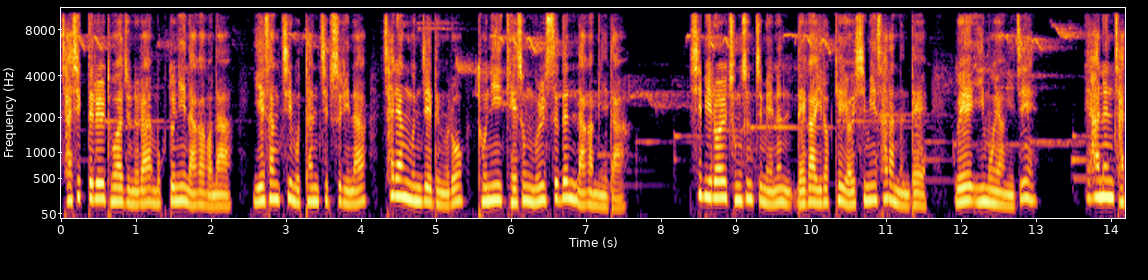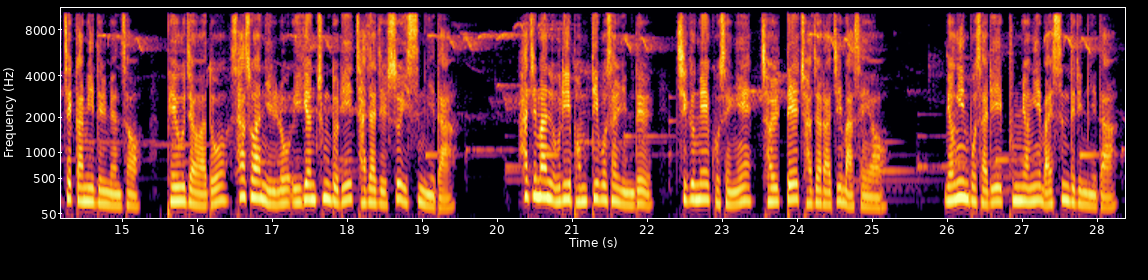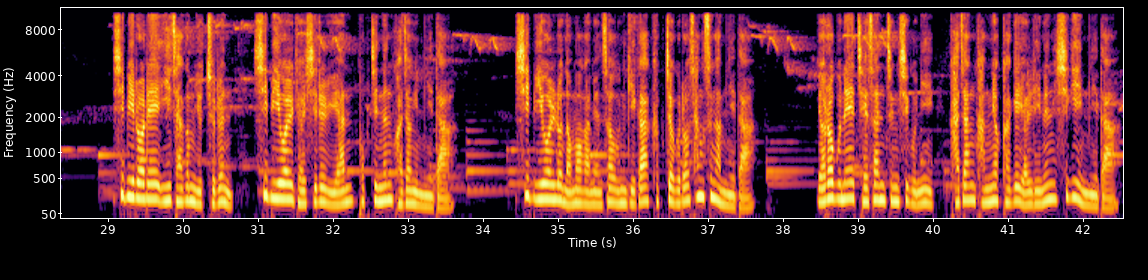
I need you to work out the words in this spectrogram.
자식들을 도와주느라 목돈이 나가거나 예상치 못한 집수리나 차량 문제 등으로 돈이 계속 물 쓰듯 나갑니다. 11월 중순쯤에는 내가 이렇게 열심히 살았는데 왜 이 모양이지? 하는 자책감이 들면서 배우자와도 사소한 일로 의견 충돌이 잦아질 수 있습니다. 하지만 우리 범띠보살님들 지금의 고생에 절대 좌절하지 마세요. 명인보살이 분명히 말씀드립니다. 11월의 이 자금 유출은 12월 결실을 위한 복짓는 과정입니다. 12월로 넘어가면서 운기가 극적으로 상승합니다. 여러분의 재산 증식운이 가장 강력하게 열리는 시기입니다.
